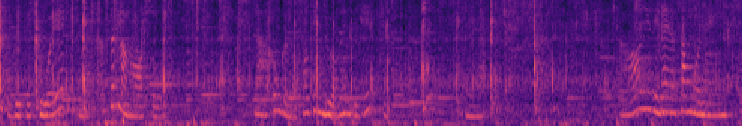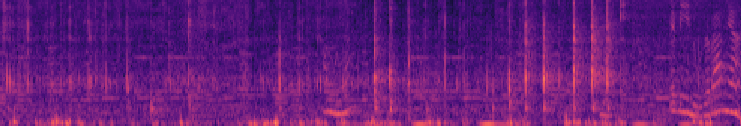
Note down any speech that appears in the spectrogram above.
Bởi vì cái chuối ấy, nó đã rất là ngọt rồi. Là không cần phải cho thêm đường hay gì hết cả Đây ạ. đó như thế này là xong rồi này. Xong rồi nhá. Baby đổ ra bát nha.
